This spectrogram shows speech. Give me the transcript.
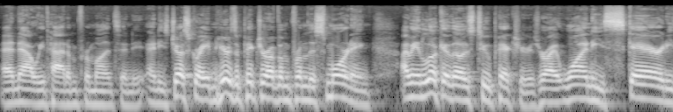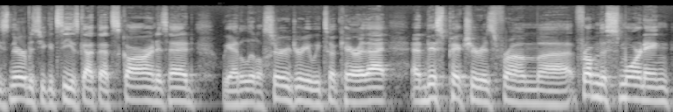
And now we've had him for months, and, he, and he's just great. And here's a picture of him from this morning. I mean, look at those two pictures, right? One, he's scared, he's nervous. You can see he's got that scar on his head. We had a little surgery, we took care of that. And this picture is from, uh, from this morning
